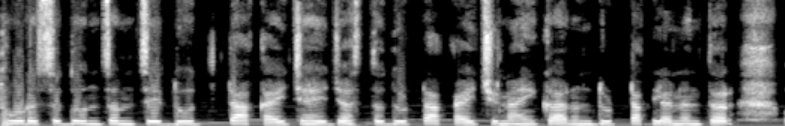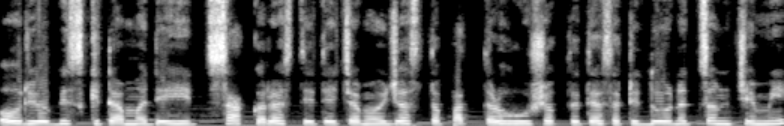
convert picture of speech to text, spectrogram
थोडंसं दोन चमचे दूध टाकायचे आहे. जास्त दूध टाकायचे नाही कारण दूध टाकल्यानंतर ओरिओ बिस्किटामध्ये ही साखर असते त्याच्यामुळे जास्त पातळ होऊ शकतं. त्यासाठी दोनच चमचे मी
